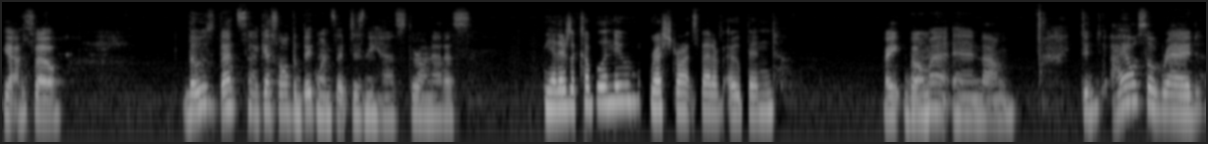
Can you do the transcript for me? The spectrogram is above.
Yeah. So those that's I guess all the big ones that Disney has thrown at us. Yeah, there's a couple of new restaurants that have opened. Right, Boma and um did I also read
